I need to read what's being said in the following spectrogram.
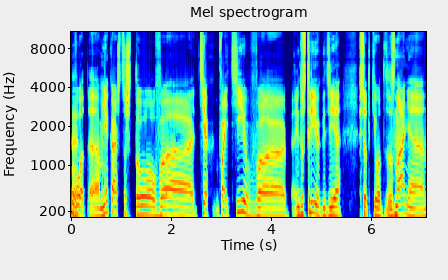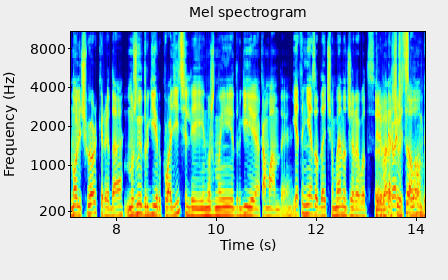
Вот. э, Мне кажется, что в тех, в IT, в индустриях, где все-таки вот знания, knowledge workers, да, нужны другие руководители и нужны другие команды. И это не задача менеджера вот э, Переворачивать салонку.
